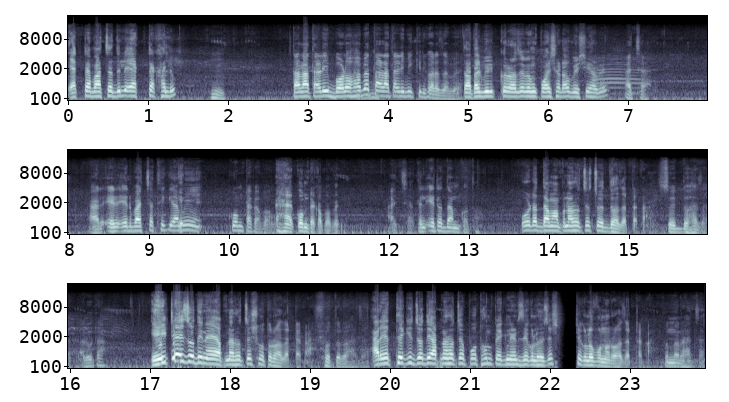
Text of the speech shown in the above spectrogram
একটা বাচ্চা দিলে একটা খালু। হুম। তাড়াতাড়ি বড় হবে তাড়াতাড়ি বিক্রি করা যাবে। তাড়াতাড়ি বিক্রি করা যাবে এবং পয়সাটাও বেশি হবে। আচ্ছা। আর এর এর বাচ্চা থেকে আমি কম টাকা পাবো? হ্যাঁ কম টাকা পাবেন। আচ্ছা তাহলে এটার দাম কত? ওটার দাম আপনার হচ্ছে চোদ্দ হাজার টাকা। চোদ্দ হাজার। আর ওটা? এইটাই যদি নেয় আপনার হচ্ছে সতেরো হাজার টাকা। সতেরো হাজার। আর এর থেকে যদি আপনার হচ্ছে প্রথম প্রেগনেন্ট যেগুলো হয়েছে সেগুলো পনেরো হাজার টাকা। পনেরো হাজার।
